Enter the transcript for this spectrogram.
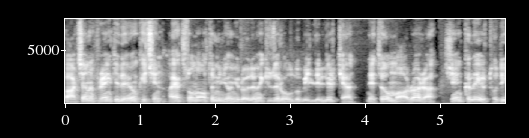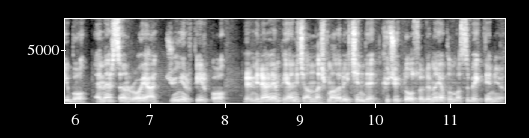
Barça'nın Frenkie de Jong için Ajax 16 milyon euro ödemek üzere olduğu bildirilirken Neto Maurara, Jean-Claire Todibo, Emerson Royal, Junior Firpo ve Miralem Pjanic anlaşmaları için de küçük de olsa ödeme yapılması bekleniyor.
